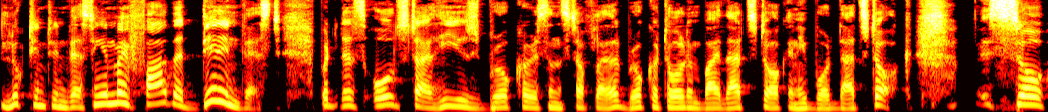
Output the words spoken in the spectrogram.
looked into investing. And my father did invest, but that's old style. He used brokers and stuff like that. Broker told him buy that stock and he bought that stock. So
